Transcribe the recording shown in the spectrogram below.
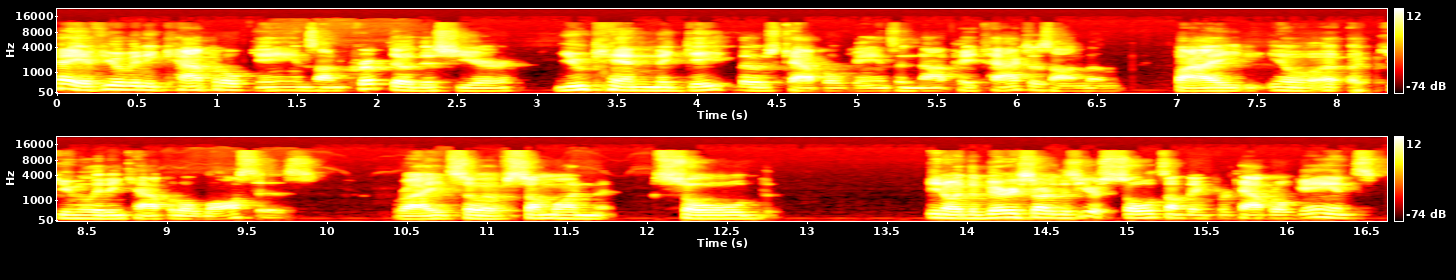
hey, if you have any capital gains on crypto this year, you can negate those capital gains and not pay taxes on them by you know accumulating capital losses, right? So if someone sold, you know, at the very start of this year, sold something for capital gains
